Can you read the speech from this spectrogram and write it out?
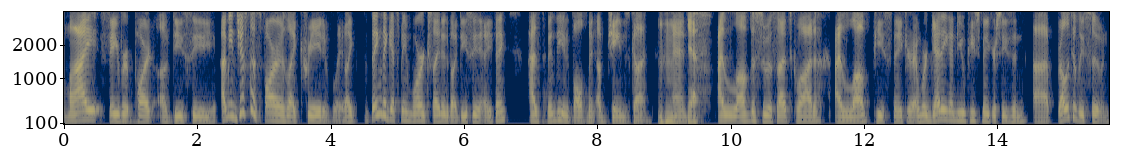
My favorite part of DC, I mean, just as far as like creatively, like the thing that gets me more excited about DC than anything has been the involvement of James Gunn. Mhm. And yes, I love the Suicide Squad. I love Peacemaker, and we're getting a new Peacemaker season uh, relatively soon.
